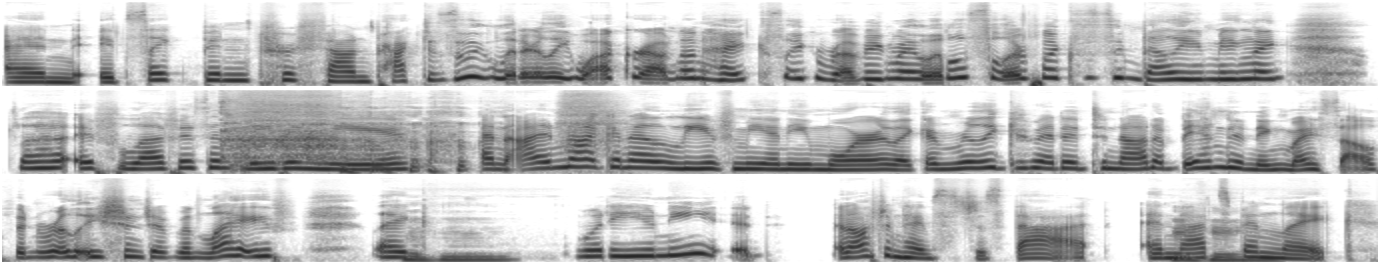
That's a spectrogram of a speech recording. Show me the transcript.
And it's like been profound practice. I literally walk around on hikes, like rubbing my little solar plexus and belly and being like, if love isn't leaving me, and I'm not going to leave me anymore. Like, I'm really committed to not abandoning myself in relationship and life. Like, Mhm. what do you need? And oftentimes it's just that. And that's Mhm. been like,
